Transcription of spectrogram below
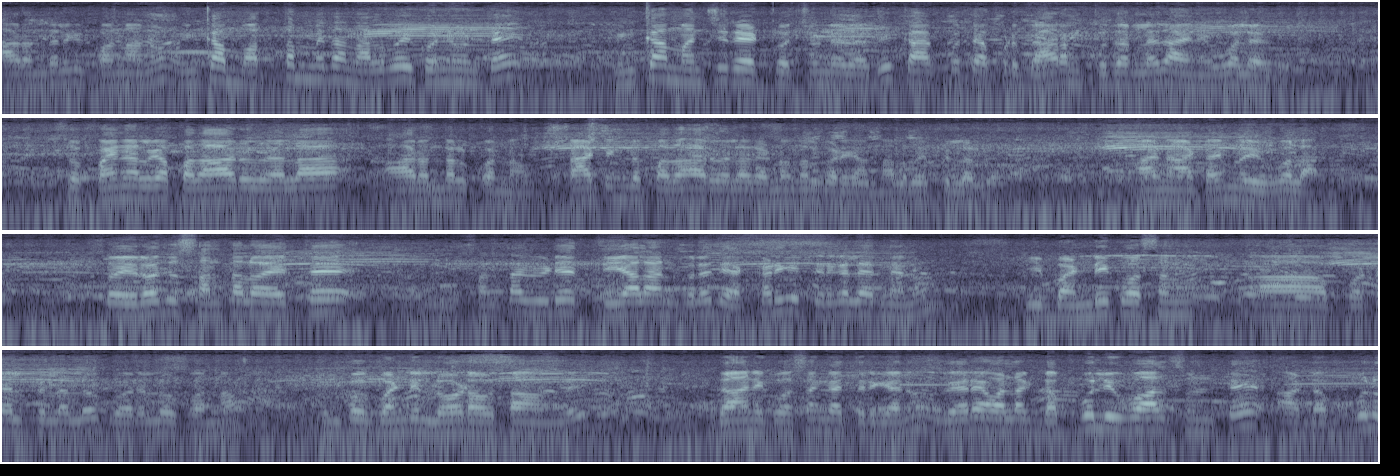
ఆరు వందలకి కొన్నాను. ఇంకా మొత్తం మీద నలభై కొని ఉంటే ఇంకా మంచి రేట్కి వచ్చి ఉండేది అది. కాకపోతే అప్పుడు బేరం కుదరలేదు ఆయన ఇవ్వలేదు. సో ఫైనల్గా పదహారు వేల ఆరు వందలు కొన్నాం. స్టార్టింగ్లో పదహారు వేల రెండు వందలు కొడిగాం నలభై పిల్లలు. ఆయన ఆ టైంలో ఇవ్వాల. సో ఈరోజు సంతలో అయితే సంత వీడియో తీయాలనుకోలేదు ఎక్కడికి తిరగలేదు నేను. ఈ బండి కోసం పొట్టెల పిల్లలు గొర్రెలు కొన్నాం. ఇంకొక బండి లోడ్ అవుతా ఉంది. దానికోసంగా తిరిగాను. వేరే వాళ్ళకి డబ్బులు ఇవ్వాల్సి ఉంటే ఆ డబ్బుల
